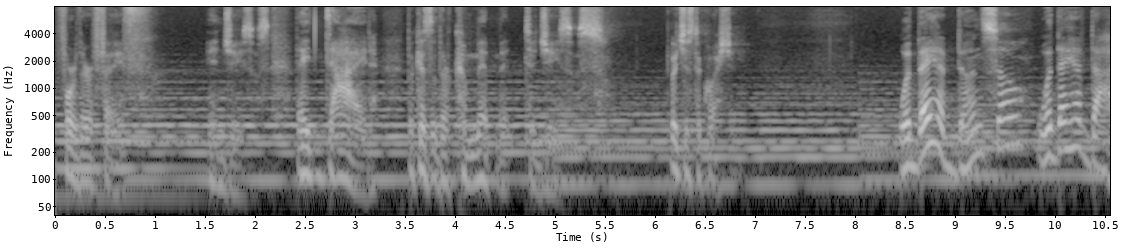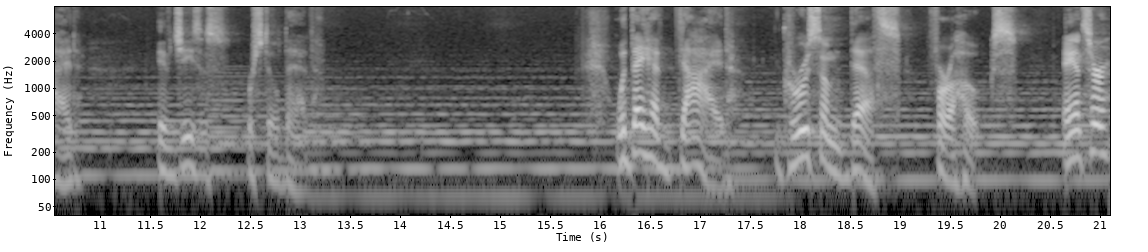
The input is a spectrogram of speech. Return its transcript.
for their faith in Jesus. They died because of their commitment to Jesus. But just a question would they have done so? Would they have died if Jesus were still dead? Would they have died gruesome deaths for a hoax? Answer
